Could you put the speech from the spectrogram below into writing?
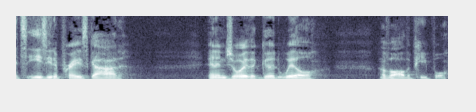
it's easy to praise God and enjoy the goodwill of all the people.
